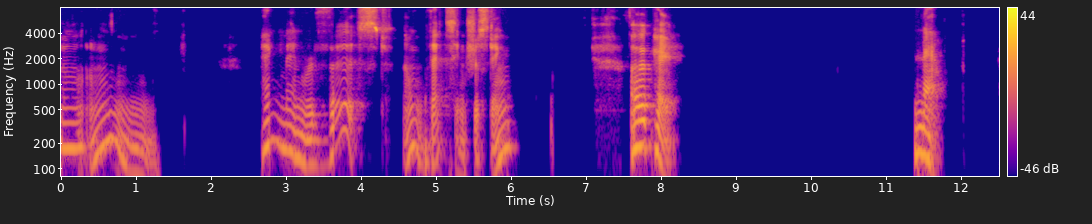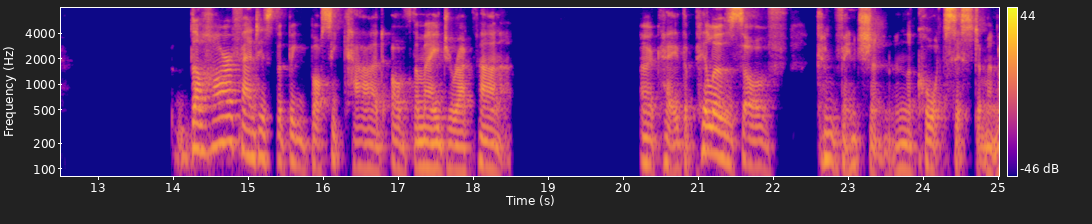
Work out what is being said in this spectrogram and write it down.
Oh. Hangman reversed. Oh, that's interesting. Okay. Now, the Hierophant is the big bossy card of the major arcana okay, the pillars of convention and the court system and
